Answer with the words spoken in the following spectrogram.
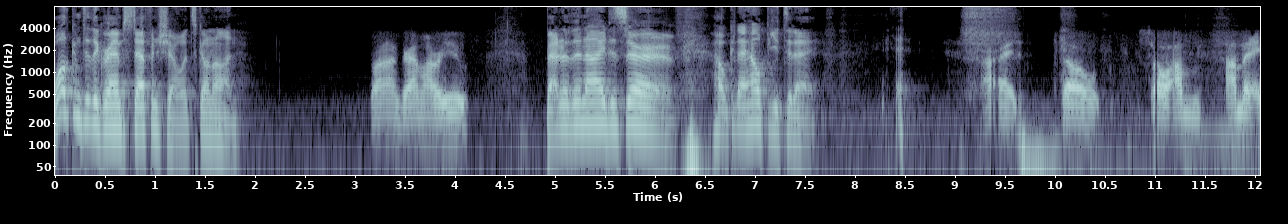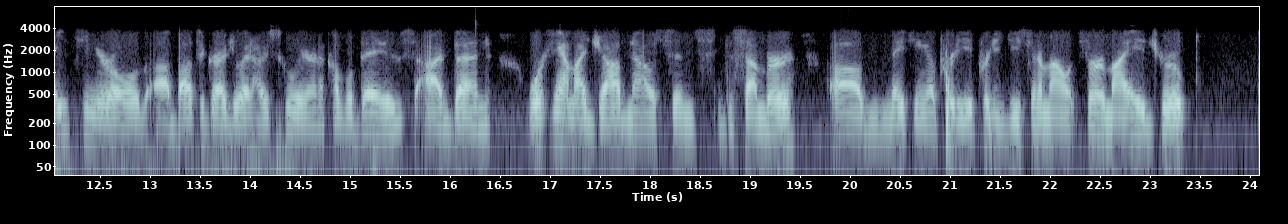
Welcome to the Graham Stephan Show. What's going on? What's going on, Graham? How are you? Better than I deserve. How can I help you today? All right. So, so I'm I'm an 18 year old uh, about to graduate high school here in a couple days. I've been working at my job now since December, um, making a pretty pretty decent amount for my age group,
